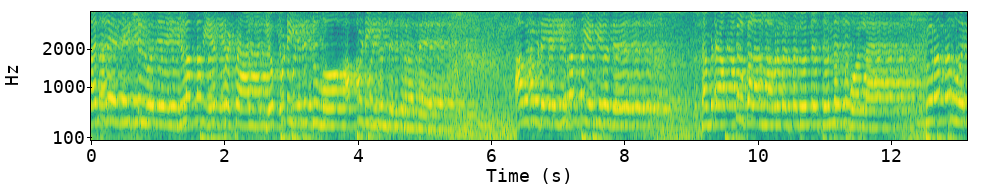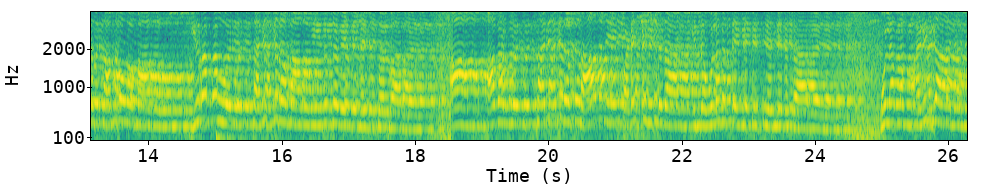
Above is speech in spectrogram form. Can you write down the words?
தன்னுடைய வீட்டில் ஒரு இழப்பு ஏற்பட்டால் எப்படி இருக்குமோ அப்படி இருந்திருக்கிறது. இருக்கிறது நம்முடைய அப்துல் கலாம் அவர்கள் சொன்னது போல பிறப்பு ஒரு சம்பவமாகவும் இறப்பு ஒரு சரித்திரமாகவும் இருக்க வேண்டும் என்று சொல்வார்கள். ஆம் அவர் ஒரு சரித்திர சாதனையை படைத்து விட்டதால் இந்த உலகத்தை விட்டு சென்றிருக்கிறார்கள். உலகம் அழிந்தாலும்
